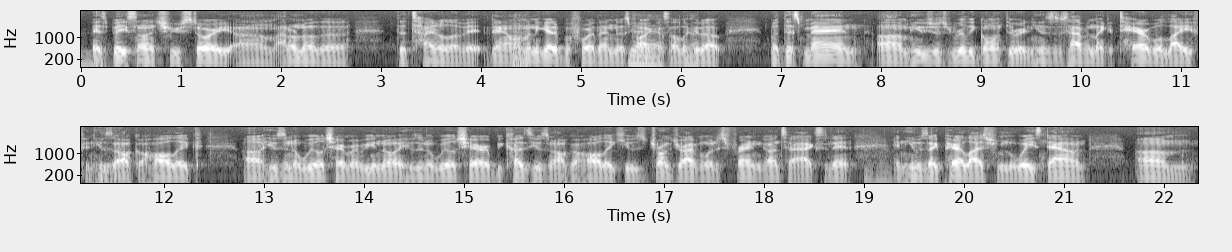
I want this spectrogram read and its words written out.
Mhm. It's based on a true story. Um, I don't know the the title of it. Damn, I'm Mhm. gonna get it before the end of this Yeah, podcast. I'll look it up. But this man, um, he was just really going through it, and he was just having like a terrible life, and he was an Mhm. alcoholic. Uh, he was in a wheelchair. Remember, you know. He was in a wheelchair because he was an alcoholic. He was drunk driving with his friend, got into an accident, and he was like paralyzed from the waist down. Um,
